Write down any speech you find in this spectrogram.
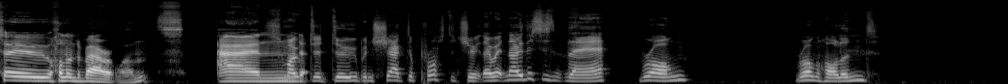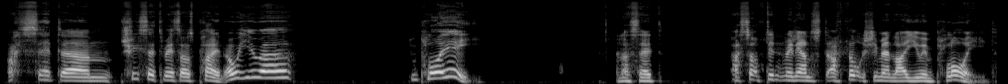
to Holland and Barrett once, and Smoked a doob and shagged a prostitute. They went, no, this isn't there. Wrong. Wrong, Holland. I said, um, she said to me as I was paying, "Oh, are you a employee?" And I said, I sort of didn't really understand. I thought she meant like you employed.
